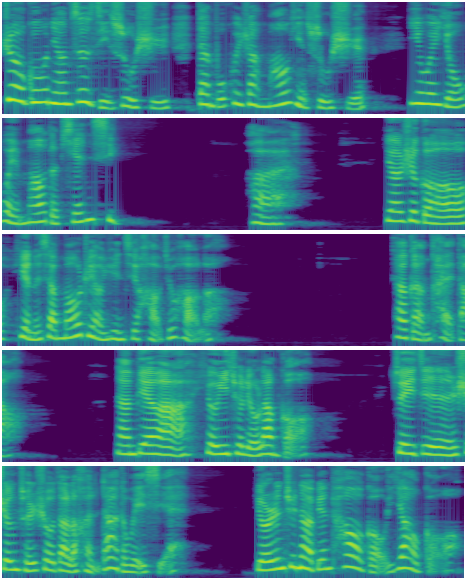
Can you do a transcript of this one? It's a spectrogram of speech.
这姑娘自己素食，但不会让猫也素食，因为有喂猫的天性。唉，要是狗也能像猫这样运气好就好了。他感慨道。南边啊，有一群流浪狗，最近生存受到了很大的威胁。有人去那边套狗、要狗，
